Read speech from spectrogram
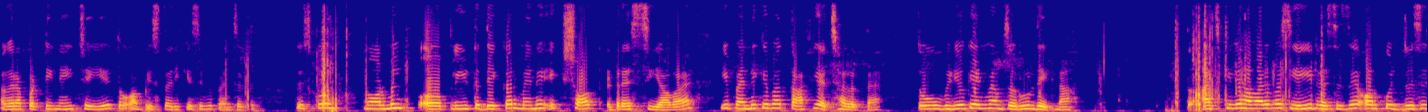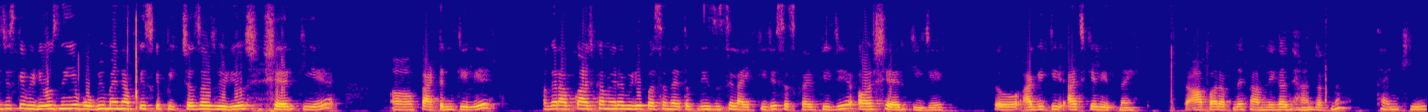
अगर आप पट्टी नहीं चाहिए तो आप इस तरीके से भी पहन सकते तो इसको नॉर्मल प्लीट देकर मैंने एक शॉर्ट ड्रेस सिया हुआ है। ये पहनने के बाद काफ़ी अच्छा लगता है। तो वीडियो के एंड में आप ज़रूर देखना। तो आज के लिए हमारे पास यही ड्रेसेस है और कुछ ड्रेसेस जिसके वीडियोस नहीं है, वो भी मैंने आपके इसके पिक्चर्स और वीडियोस शेयर किए पैटर्न के लिए। अगर आपको आज का मेरा वीडियो पसंद आए तो प्लीज़ इसे लाइक कीजिए सब्सक्राइब कीजिए और शेयर कीजिए। तो आगे की, आज के लिए इतना ही। तो आप और अपने फैमिली का ध्यान रखना। थैंक यू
